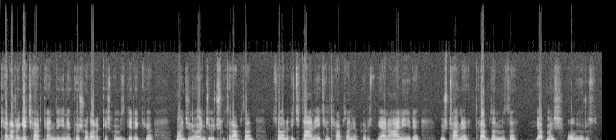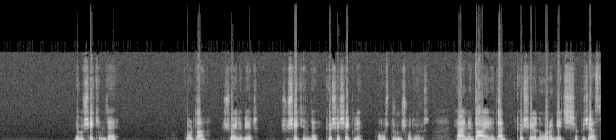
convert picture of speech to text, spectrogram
kenara geçerken de yine köşe olarak geçmemiz gerekiyor. Onun için önce üçlü trabzan sonra iki tane ikili trabzan yapıyoruz. Yani aynı yere 3 tane trabzanımızı yapmış oluyoruz. Ve bu şekilde burada şöyle bir şu şekilde köşe şekli oluşturmuş oluyoruz. Yani daireden köşeye doğru geçiş yapacağız.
